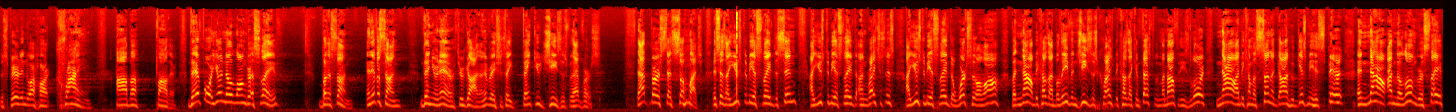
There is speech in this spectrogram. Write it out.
The Spirit into our heart, crying, Abba, Father. Therefore, you're no longer a slave, but a son. And if a son, then you're an heir through God. And everybody should say, Thank you, Jesus, for that verse. That verse says so much. It says, I used to be a slave to sin. I used to be a slave to unrighteousness. I used to be a slave to works of the law. But now, because I believe in Jesus Christ, because I confess with my mouth that He's Lord, now I become a son of God who gives me His Spirit. And now I'm no longer a slave.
